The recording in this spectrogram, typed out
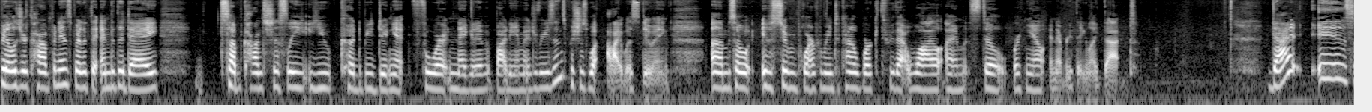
build your confidence, but at the end of the day, subconsciously you could be doing it for negative body image reasons, which is what I was doing. Um, so it was super important for me to kind of work through that while I'm still working out and everything like that that is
